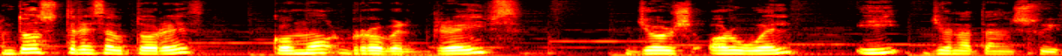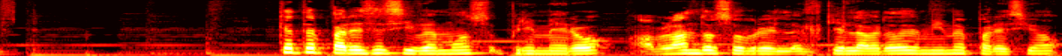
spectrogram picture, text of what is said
dos, tres autores, como Robert Graves, George Orwell y Jonathan Swift. ¿Qué te parece si vemos primero, hablando sobre el que la verdad a mí me pareció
